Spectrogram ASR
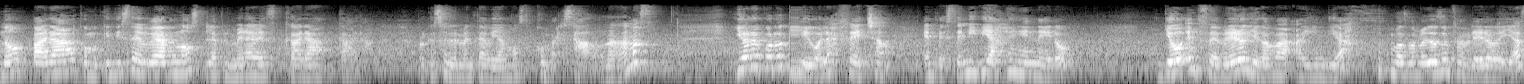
¿no? Para, como quien dice, vernos la primera vez cara a cara. Porque solamente habíamos conversado, nada más. Yo recuerdo que llegó la fecha, empecé mi viaje en enero. Yo en febrero llegaba a India, más o menos en febrero, bellas.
